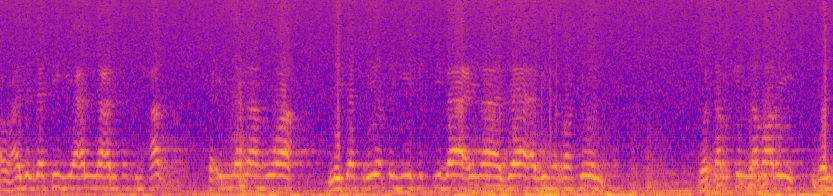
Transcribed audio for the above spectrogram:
أو عجز فيه عن معرفة الحق فإنما هو لتفريطه في اتباع ما جاء به الرسول وترك النظر وال...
